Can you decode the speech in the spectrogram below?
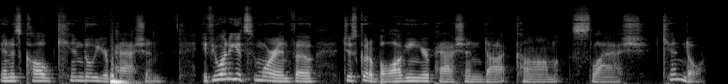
and it's called Kindle Your Passion. If you want to get some more info, just go to bloggingyourpassion.com slash Kindle.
